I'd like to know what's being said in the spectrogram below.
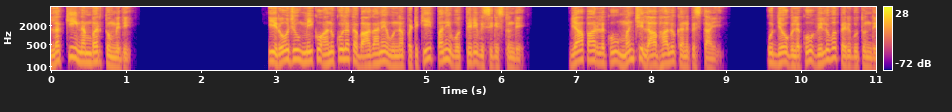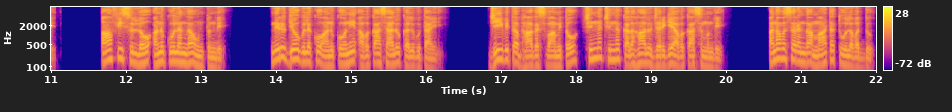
లక్కీ నంబర్ తొమ్మిది. ఈ రోజు మీకు అనుకూలత బాగానే ఉన్నప్పటికీ పని ఒత్తిడి విసిగిస్తుంది. వ్యాపారులకు మంచి లాభాలు కనిపిస్తాయి. ఉద్యోగులకు విలువ పెరుగుతుంది. ఆఫీసుల్లో అనుకూలంగా ఉంటుంది. నిరుద్యోగులకు అనుకోని అవకాశాలు కలుగుతాయి. జీవిత భాగస్వామితో చిన్న చిన్న కలహాలు జరిగే అవకాశముంది. అనవసరంగా మాట తూలవద్దు.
